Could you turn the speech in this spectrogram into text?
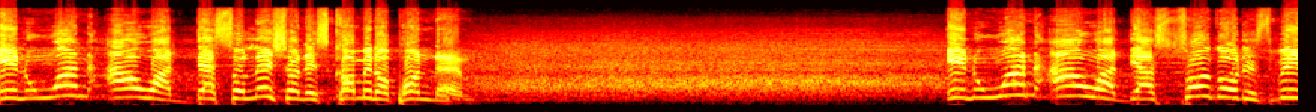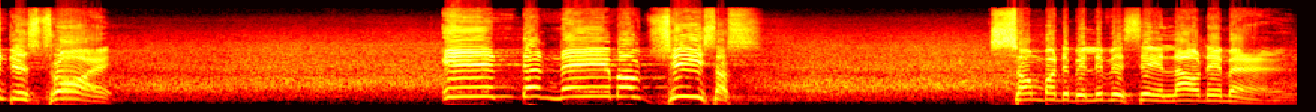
In one hour desolation is coming upon them. In one hour their stronghold is being destroyed. In the name of jesus. Somebody believe it say loud amen.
